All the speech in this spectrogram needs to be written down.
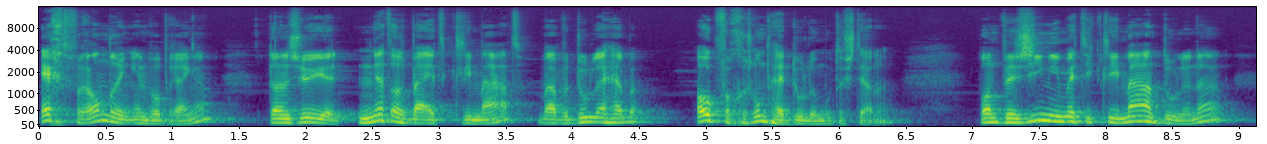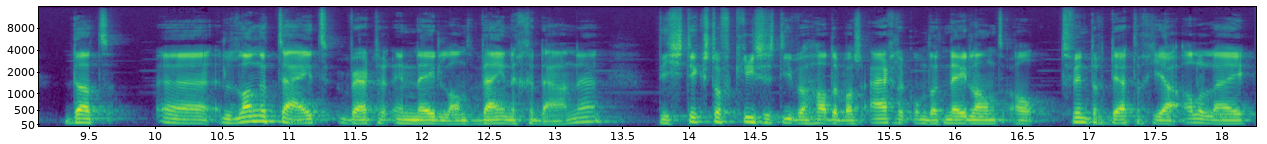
echt verandering in wil brengen, dan zul je, net als bij het klimaat, waar we doelen hebben, ook voor gezondheid doelen moeten stellen. Want we zien nu met die klimaatdoelen hè, dat eh, lange tijd werd er in Nederland weinig gedaan. Hè. Die stikstofcrisis die we hadden was eigenlijk omdat Nederland al 20, 30 jaar allerlei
